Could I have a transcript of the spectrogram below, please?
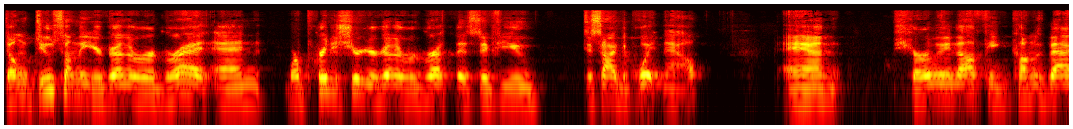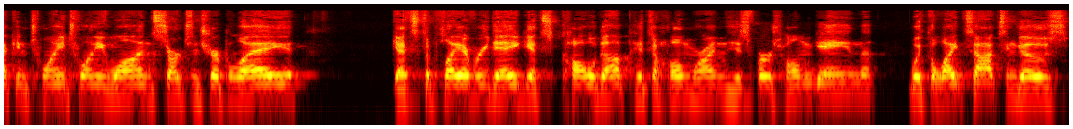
"Don't do something you're going to regret." And we're pretty sure you're going to regret this if you decide to quit now. And surely enough, he comes back in 2021, starts in AAA, gets to play every day, gets called up, hits a home run his first home game with the White Sox, and goes,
